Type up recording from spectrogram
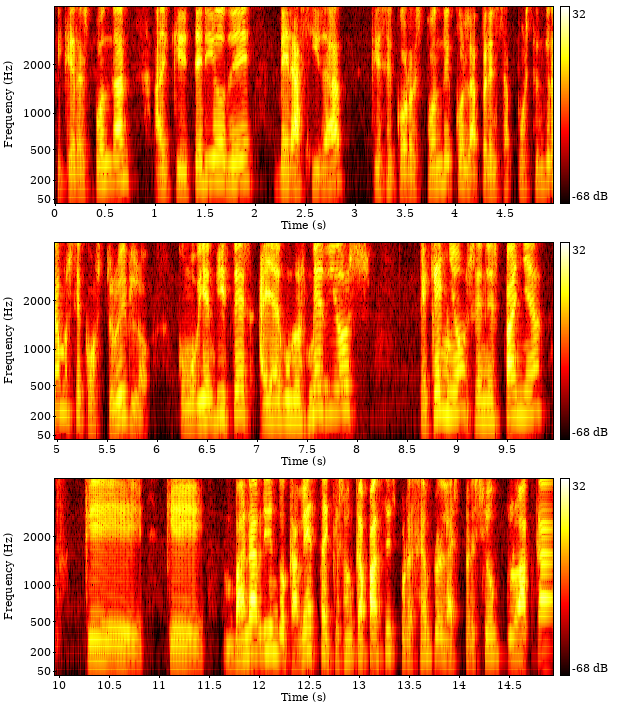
y que respondan al criterio de veracidad que se corresponde con la prensa. Pues tendremos que construirlo. Como bien dices, hay algunos medios pequeños en España que, que van abriendo cabeza y que son capaces, por ejemplo, la expresión cloaca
